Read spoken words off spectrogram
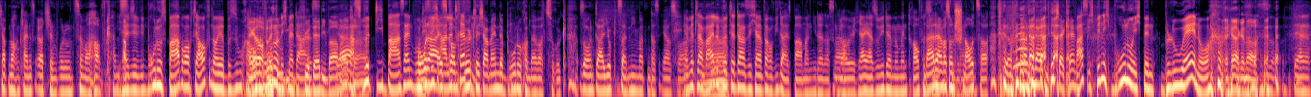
ich habe noch ein kleines Örtchen, wo du ein Zimmer haben kannst. Ja, die- Brunos Bar braucht ja auch neue Besucher, Ja, genau, auch wenn Bruno vielleicht nicht mehr da führt ist. der die Bar Ja. weiter. das wird die Bar sein, wo Oder die sich es alle kommt treffen. wirklich am Ende, Bruno kommt einfach zurück. So, und da juckt es dann niemanden, dass er es war. Ja, mittlerweile Ja. wird er da sich einfach auch wieder als Barmann niederlassen, Ja. glaube ich. Ja, ja, so wie der im Moment drauf ist. da hat er einfach so einen Ja. Schnauzer, damit man ihn halt nicht erkennt. Was? Ich bin nicht Bruno, ich bin Blueno. ja, genau. so, der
